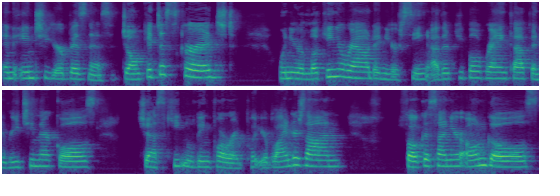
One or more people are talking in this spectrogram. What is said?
and into your business. Don't get discouraged when you're looking around and you're seeing other people rank up and reaching their goals. Just keep moving forward. Put your blinders on, focus on your own goals,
